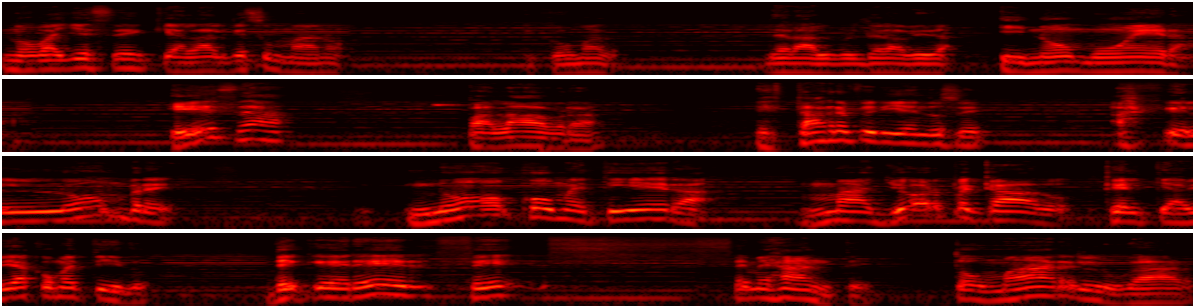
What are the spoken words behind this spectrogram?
no vaya que alargue su mano coma del árbol de la vida y no muera. Esa palabra está refiriéndose a que el hombre no cometiera mayor pecado que el que había cometido de querer ser semejante, tomar el lugar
